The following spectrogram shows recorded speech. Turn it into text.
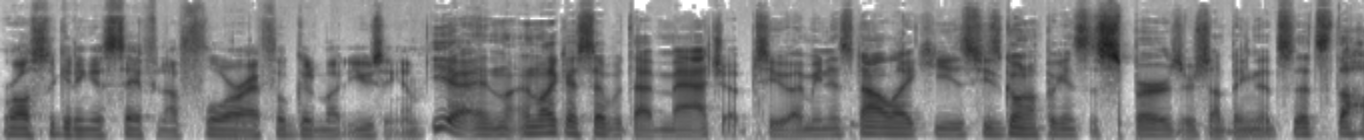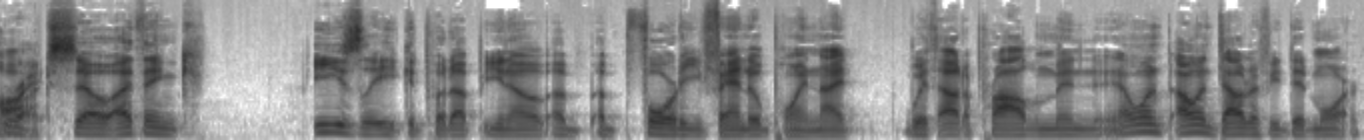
We're also getting a safe enough floor. I feel good about using him. yeah, and, and like I said with that matchup too. I mean, it's not like he's he's going up against the Spurs or something. That's that's the Hawks. Right. So I think easily he could put up you know a, a 40 FanDuel point night without a problem, and I wouldn't I wouldn't doubt if he did more.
